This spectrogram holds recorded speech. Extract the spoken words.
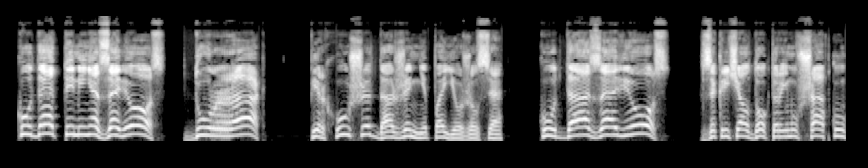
«Куда ты меня завез, дурак?» Перхуша даже не поежился. «Куда завез?» — закричал доктор ему в шапку.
